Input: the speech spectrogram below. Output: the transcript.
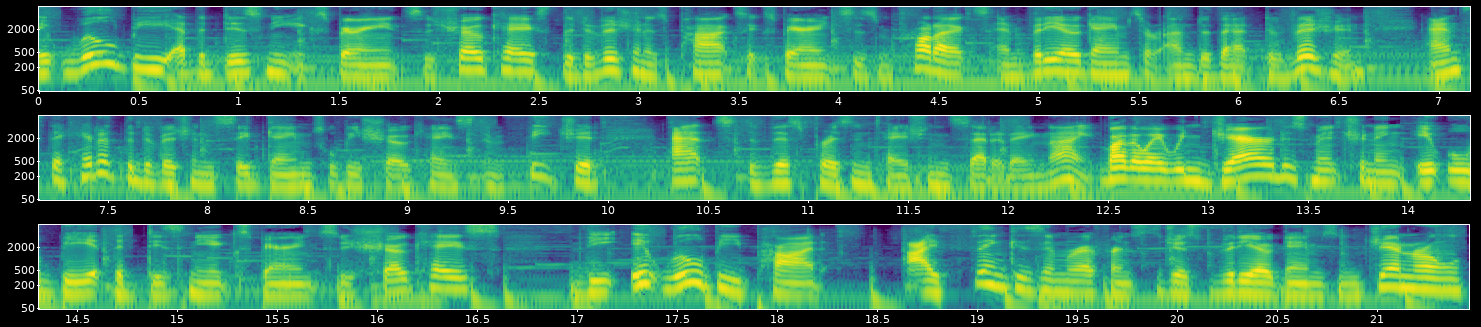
it will be at the Disney Experiences Showcase. The division is parks, experiences, and products, and video games are under that division. And the head of the division said games will be showcased and featured at this presentation Saturday night. By the way, when Jared is mentioning it will be at the Disney Experiences Showcase, the it will be part I think is in reference to just video games in general,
